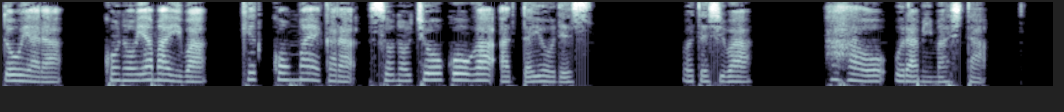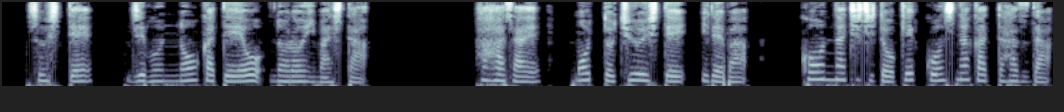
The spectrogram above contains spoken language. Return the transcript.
どうやら、この病は結婚前からその兆候があったようです。私は、母を恨みました。そして、自分の家庭を呪いました。母さえもっと注意していれば、こんな父と結婚しなかったはずだ。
